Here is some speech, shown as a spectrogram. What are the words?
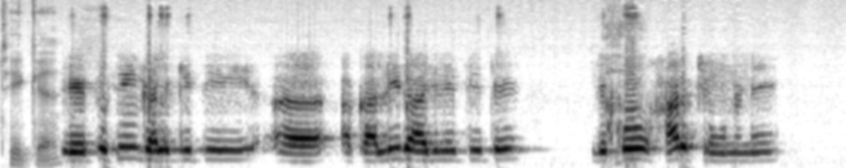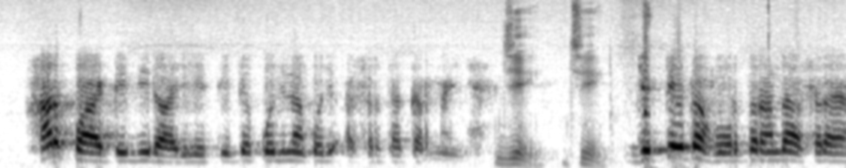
ਠੀਕ ਹੈ। ਤੇ ਤੁਸੀਂ ਗੱਲ ਕੀਤੀ ਅਕਾਲੀ ਰਾਜਨੀਤੀ ਤੇ ਦੇਖੋ ਹਰ ਚੋਣ ਨੇ ਹਰ ਪਾਰਟੀ ਦੀ ਰਾਜਨੀਤੀ ਤੇ ਕੁਝ ਨਾ ਕੁਝ ਅਸਰ ਤਾਂ ਕਰਨਾ ਹੀ ਹੈ। ਜੀ ਜੀ। ਜਿੱਤੇ ਤਾਂ ਹੋਰ ਤਰ੍ਹਾਂ ਦਾ ਅਸਰ ਹੈ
